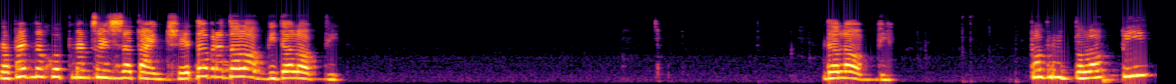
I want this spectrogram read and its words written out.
Na pewno chłop nam coś zatańczy. Dobra, do lobby, do lobby. Do lobby. Powrót do lobby.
